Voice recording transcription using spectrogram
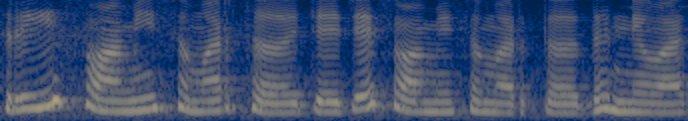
श्री स्वामी समर्थ जय जय स्वामी समर्थ. धन्यवाद.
